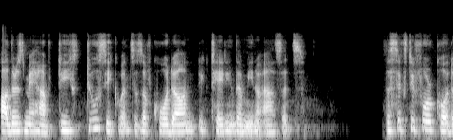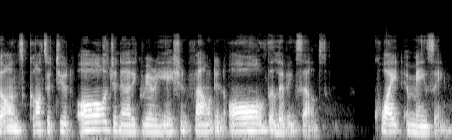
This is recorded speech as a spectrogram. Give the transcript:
Others may have two sequences of codon dictating the amino acids. The 64 codons constitute all genetic variation found in all the living cells. Quite amazing.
